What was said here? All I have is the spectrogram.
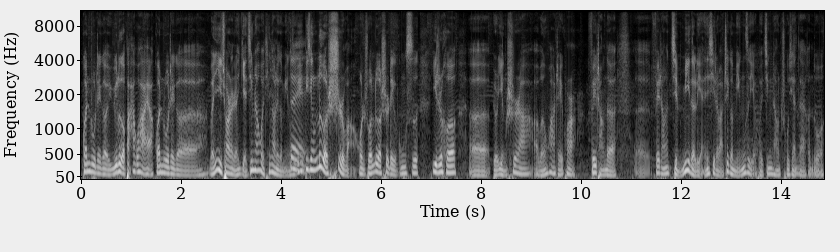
关注这个娱乐八卦呀，关注这个文艺圈的人也经常会听到这个名字，因为毕竟乐视网或者说乐视这个公司一直和呃比如影视啊啊文化这一块儿。非常的，呃，非常紧密的联系着吧？这个名字也会经常出现在很多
